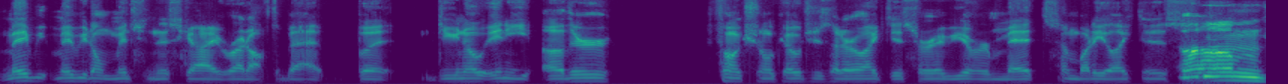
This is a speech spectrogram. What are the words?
maybe maybe don't mention this guy right off the bat, but do you know any other functional coaches that are like this, or have you ever met somebody like this? Um,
